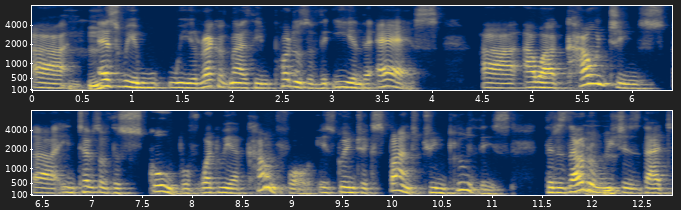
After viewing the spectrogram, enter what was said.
Uh, mm-hmm. As we we recognize the importance of the E and the S, uh, our accountings uh, in terms of the scope of what we account for is going to expand to include this. The result mm-hmm. of which is that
